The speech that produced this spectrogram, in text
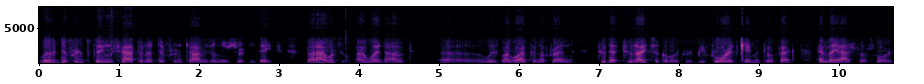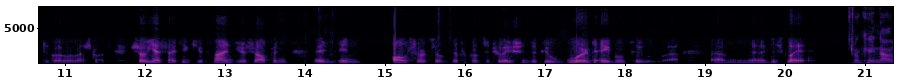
Well, different things happen at different times, and there's certain dates. But I was I went out uh, with my wife and a friend two two nights ago. It was before it came into effect, and they asked us for it to go to a restaurant. So yes, I think you'd find yourself in in, in all sorts of difficult situations if you weren't able to uh, um, uh, display it. Okay, now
